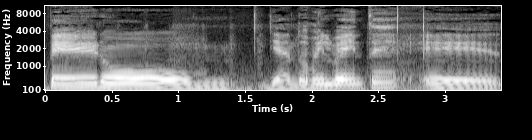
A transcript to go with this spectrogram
pero mm, ya en 2020 eh,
